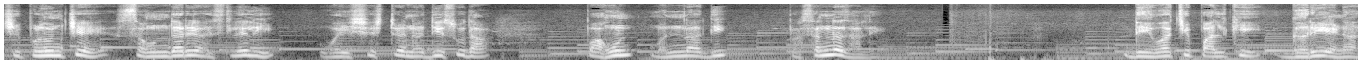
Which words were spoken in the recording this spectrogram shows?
चिपळूणचे सौंदर्य असलेली वैशिष्ट्य नदीसुद्धा पाहून मन्नादी प्रसन्न झाले. देवाची पालखी घरी येणार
